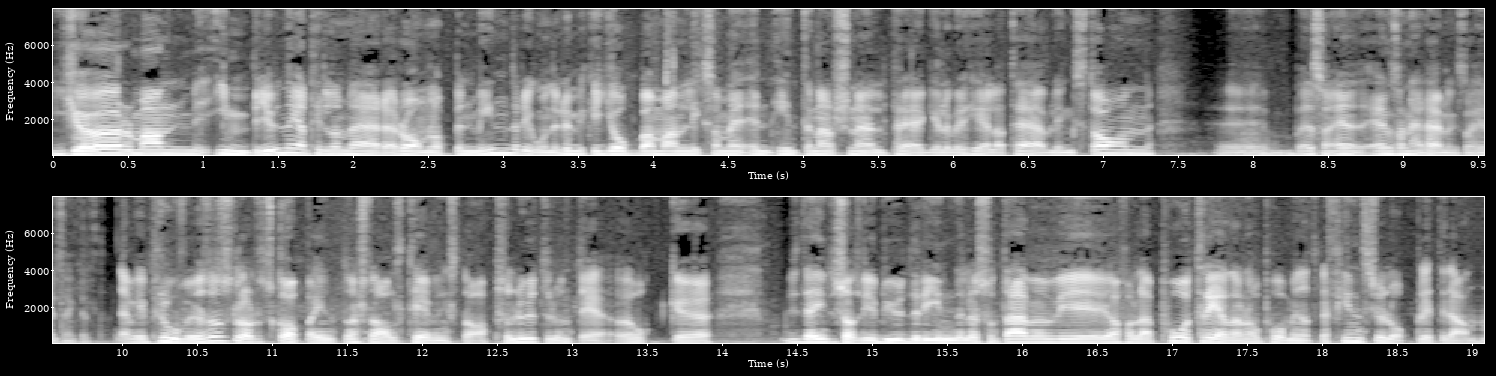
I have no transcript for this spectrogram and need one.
Gör man inbjudningar till de här ramloppen mindre? Hur mycket jobbar man liksom med en internationell prägel över hela tävlingsdagen? Eh, en, sån, en sån här tävlingsdag helt enkelt. Ja, vi provar ju såklart att skapa internationell tävlingsdag, absolut runt det. Och, eh, det är inte så att vi bjuder in eller sånt där men vi i alla fall är på tränarna och påminner att det finns ju lopp lite grann.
